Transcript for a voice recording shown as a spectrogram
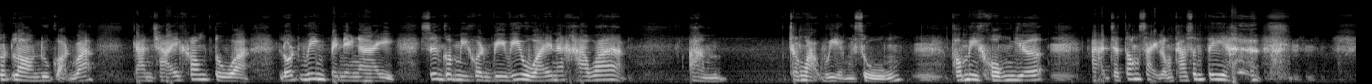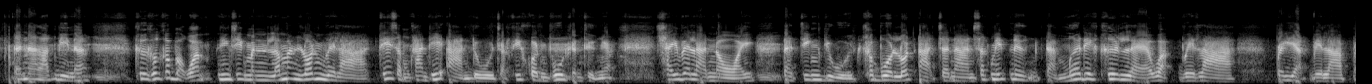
ทดลองดูก่อนว่า การใช้คล่องตัวรถวิ่งเป็นยังไง ซึ่งก็มีคนรีวิวไว้นะคะว่าอ่าจังหวะเหวี่ยงสูงอืมเพราะมีโค้งเยอะอืมอาจจะต้องใส่รองเท้าส้นเตี้ย แต่น่ารักดีนะอืมคือเขาก็บอกว่าจริง ๆ มันแล้วมันล่นเวลาที่สำคัญที่อ่านดูจากที่คนพูดกันถึงอะใช้เวลาน้อยอืมแต่จริงอยู่ขบวนรถอาจจะนานสักนิดนึง แต่เมื่อได้ขึ้นแล้วอะเวลาประหยัดเวลาไป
